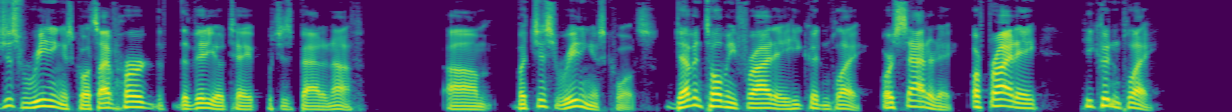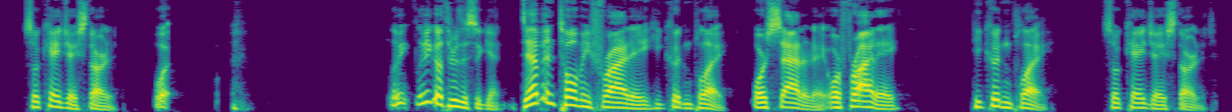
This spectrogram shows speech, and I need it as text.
Just reading his quotes, I've heard the, the videotape, which is bad enough. Um, but just reading his quotes. Devin told me Friday he couldn't play, or Saturday, or Friday he couldn't play. So KJ started. Let me let me go through this again. Devin told me Friday he couldn't play, or Saturday, or Friday he couldn't play. So KJ started.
